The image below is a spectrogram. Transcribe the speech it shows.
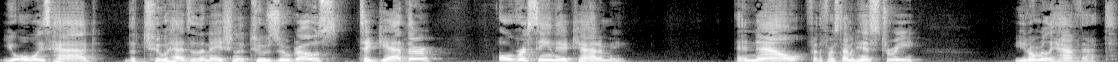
you always had the two heads of the nation, the two Zugos, together overseeing the academy. And now, for the first time in history, you don't really have that.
